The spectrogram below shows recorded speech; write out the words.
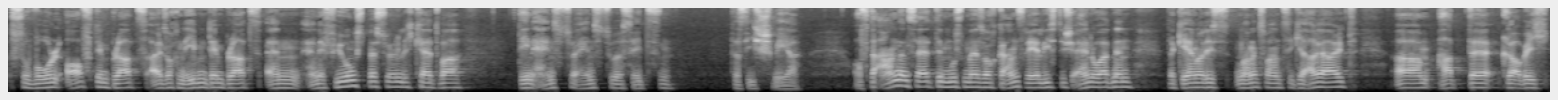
sowohl auf dem Platz als auch neben dem Platz ein, eine Führungspersönlichkeit war, den eins zu eins zu ersetzen, das ist schwer. Auf der anderen Seite muss man es auch ganz realistisch einordnen. Der Gernot ist 29 Jahre alt, ähm, hatte, glaube ich,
